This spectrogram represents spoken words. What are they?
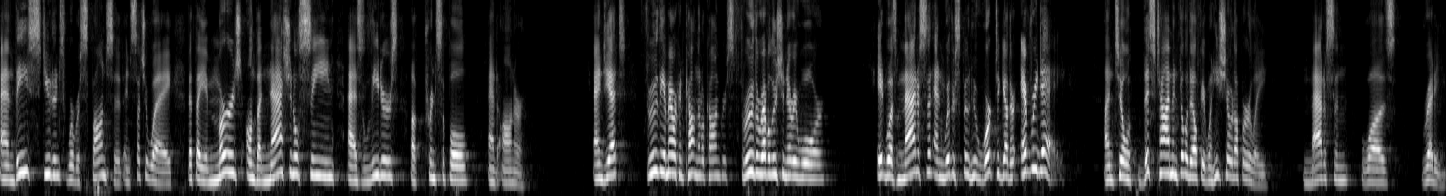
And these students were responsive in such a way that they emerged on the national scene as leaders of principle and honor. And yet, through the American Continental Congress, through the Revolutionary War, it was Madison and Witherspoon who worked together every day until this time in Philadelphia when he showed up early. Madison was ready.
